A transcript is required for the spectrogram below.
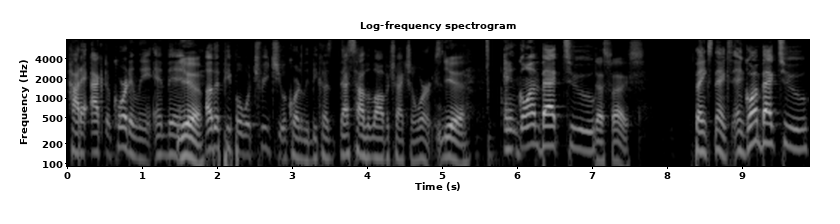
how to act accordingly, and then Yeah. other people will treat you accordingly because that's how the law of attraction works. yeah And going back to that's facts Thanks, thanks. And going back to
